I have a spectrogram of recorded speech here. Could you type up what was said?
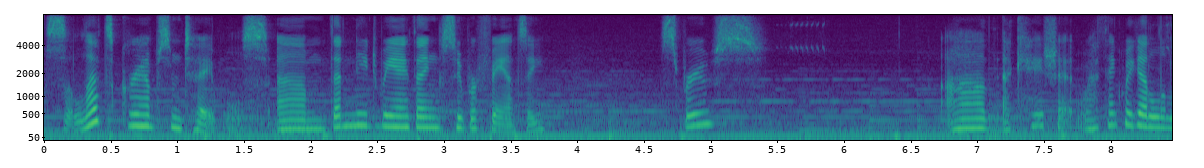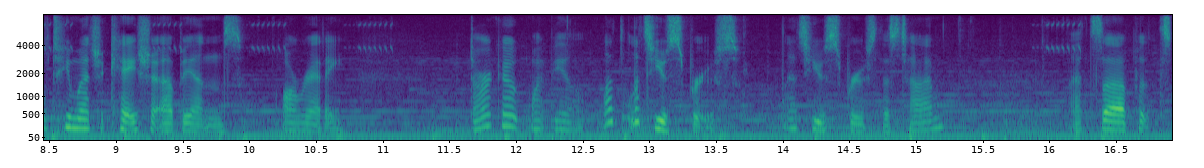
So let's grab some tables. Um, doesn't need to be anything super fancy. Spruce? Uh, acacia. I think we got a little too much acacia up ends already. Dark oak might be a... Let, let's use spruce. Let's use spruce this time. Let's uh, put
